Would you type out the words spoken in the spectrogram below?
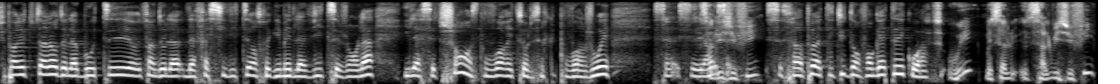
tu, parlais tout à l'heure de la beauté, euh, enfin de, la, facilité, entre guillemets, de la vie de ces gens-là. Il a cette chance de pouvoir être sur le circuit, de pouvoir jouer. Ça, ça lui suffit. C'est un peu attitude d'enfant gâté, quoi. Oui, mais ça, ça lui suffit.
